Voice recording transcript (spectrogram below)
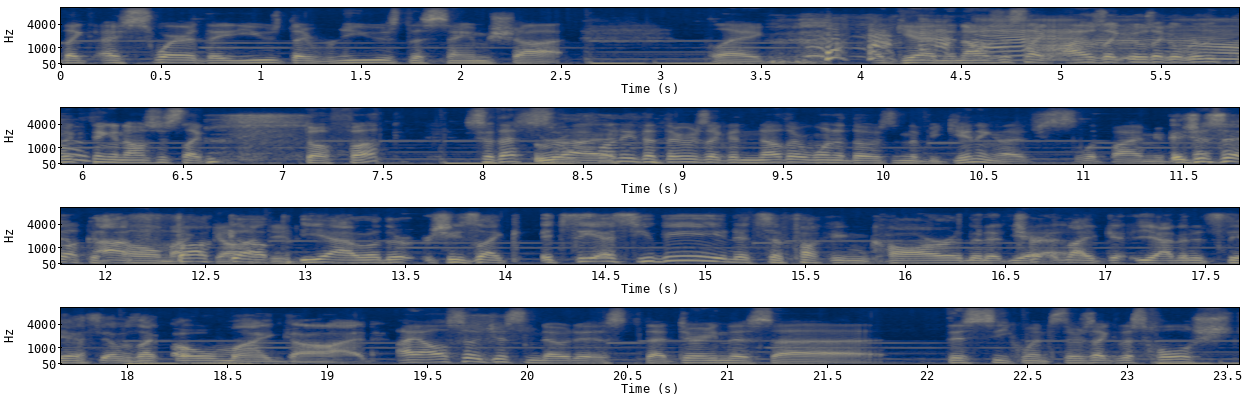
like I swear they used they reused the same shot, like again, and I was just like I was like it was like a really quick thing, and I was just like, the fuck. So that's so Right. funny that there was like another one of those in the beginning that just slipped by me. but It's just a, fucking, a oh fuck god, up. dude. Yeah, well, she's like, it's the SUV, and it's a fucking car, and then it Yeah. like, yeah, then it's the SUV. I was like, oh my god. I also just noticed that during this uh this sequence, there's like this whole. Sh-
